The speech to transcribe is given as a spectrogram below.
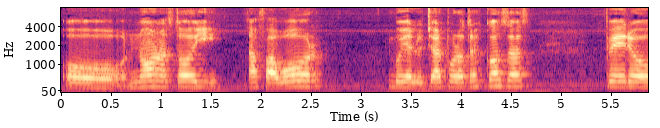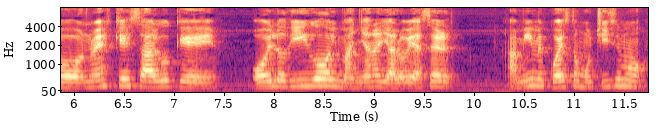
o no, no estoy a favor, voy a luchar por otras cosas, pero no es que es algo que hoy lo digo y mañana ya lo voy a hacer. A mí me cuesta muchísimo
